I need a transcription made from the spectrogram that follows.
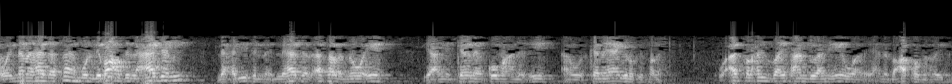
وإنما هذا فهم لبعض العجم لحديث لهذا الأثر إن هو إيه؟ يعني كان يقوم على الإيه؟ أو كان يعجل في صلاته. وأكثر حديث ضعيف عنده يعني إيه؟ ويعني ضعفه من غيره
